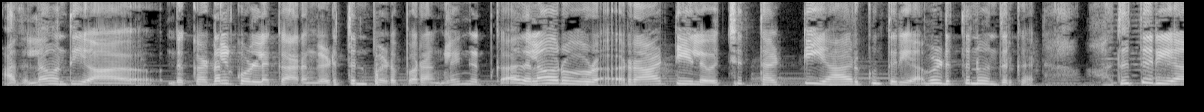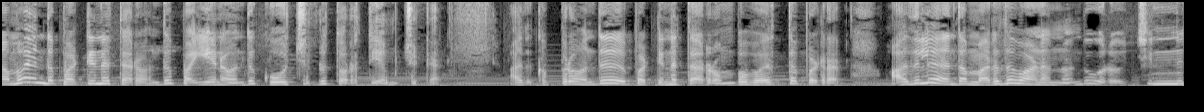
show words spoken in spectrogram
அதெல்லாம் வந்து யா- இந்த கடல் கொள்ளைக்காரங்க எடுத்துன்னு போயிட போறாங்களேங்கிறதுக்கு அதெல்லாம் ஒரு ராட்டியில வச்சு தட்டி யாருக்கும் தெரியாம எடுத்துன்னு வந்திருக்காரு. அது தெரியாம இந்த பட்டினத்தார் வந்து பையனை வந்து கோச்சுட்டு துரத்தி அமிச்சுட்டார். அதுக்கப்புறம் வந்து பட்டினத்தார் ரொம்ப வருத்தப்படுறார். அதுல அந்த மருதவாணன் வந்து ஒரு சின்ன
